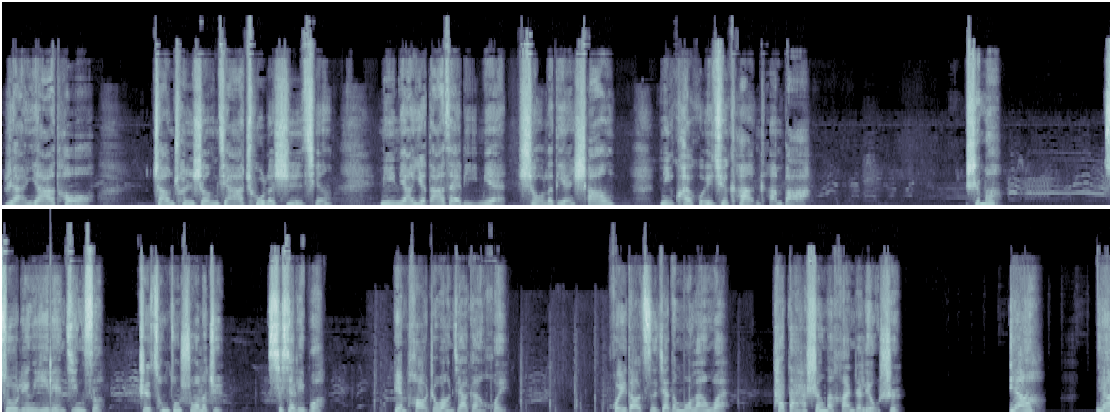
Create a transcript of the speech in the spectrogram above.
冉丫头。张春生家出了事情，你娘也搭在里面，受了点伤，你快回去看看吧。什么？苏玲一脸惊色，只匆匆说了句：“谢谢李伯”，便跑着往家赶回。回到自家的木栏外，他大声的喊着柳氏：“娘，娘！”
